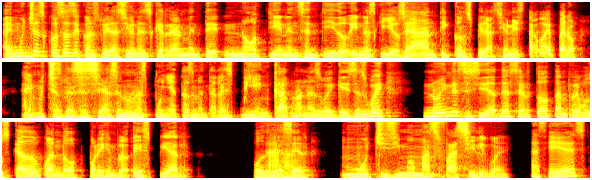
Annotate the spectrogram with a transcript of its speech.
hay muchas cosas de conspiraciones que realmente no tienen sentido y no es que yo sea anticonspiracionista, güey, pero hay muchas veces se hacen unas puñetas mentales bien cabronas, güey, que dices, güey, no hay necesidad de hacer todo tan rebuscado cuando, por ejemplo, espiar podría Ajá. ser muchísimo más fácil, güey. Así es.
